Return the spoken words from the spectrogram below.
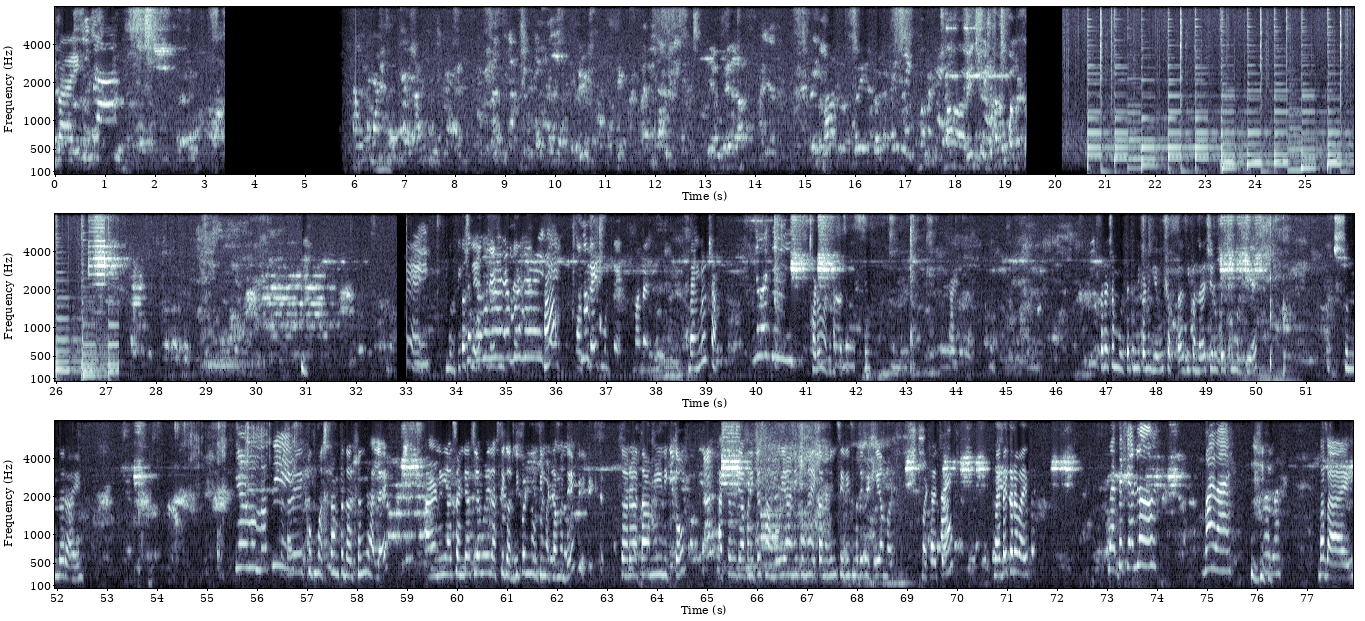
नमः शिवाय हे कसली? आहे हा? बँगलोरच्या? खडं माझ्या तर अशा मूर्त्या तुम्ही इकडनं घेऊ शकता. ही पंधराशे रुपयाची मूर्ती आहे. खूप सुंदर आहे. खूप मस्त आमचं दर्शन झालंय. आणि आज संडे असल्यामुळे जास्ती गर्दी पण नव्हती मठामध्ये. तर आता आम्ही निघतो. आजचा व्हिडिओ आपण इथेच थांबवूया आणि पुन्हा एका नवीन सिरीजमध्ये भेटूया मठ मठाच्या. बाय बाय करा bye bye bye bye bye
